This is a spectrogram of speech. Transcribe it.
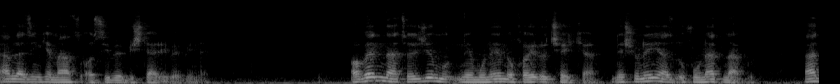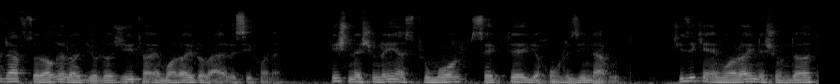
قبل از اینکه مغز آسیب بیشتری ببینه. آبن نتایج نمونه نخایی رو چک کرد. نشونه ای از عفونت نبود. بعد رفت سراغ رادیولوژی تا امارای رو بررسی کنه. هیچ نشونه ای از تومور، سکته یا خونریزی نبود. چیزی که امارای نشون داد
